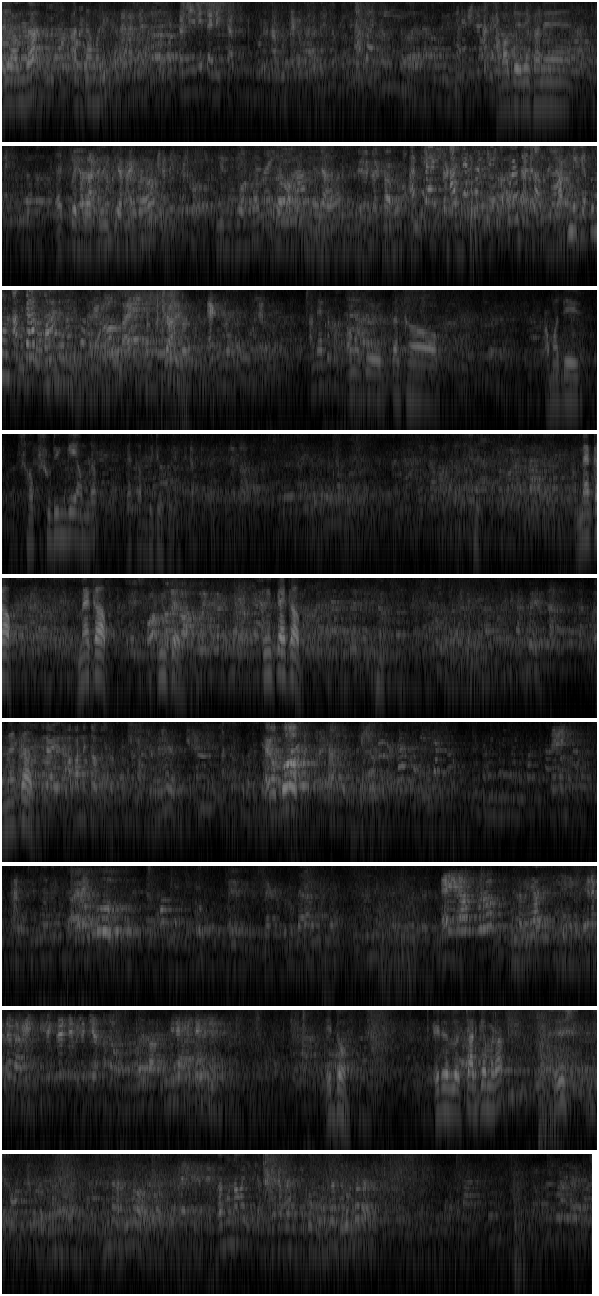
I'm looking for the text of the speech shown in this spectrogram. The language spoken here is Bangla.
এই আমরা আড্ডা মারি। আমাদের এখানে এক ক্যামেরা দুই ক্যামেরা তিন ক্যামেরা চার ক্যামেরা। আমি যাই আমি আচ্ছা চেঞ্জ করে ফেললাম। আপনি কে? তোমার আমি ডাকবো আমাদের প্যাকআপ আমাদের সব শুটিংয়ে আমরা প্যাকআপ ভিডিও করি। মেকআপ মেকআপ তুমি তুমি প্যাকআপ মেকআপ আবার নিতে হবে সব এই অপু এই রাউন্ড করো এটা প্রেম এই ডিরেক্টর টেবিলে দিয়ে আসো ডিরেক্টর টেবিলে এই তো, এটা হলো চার ক্যামেরা, শেষ।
